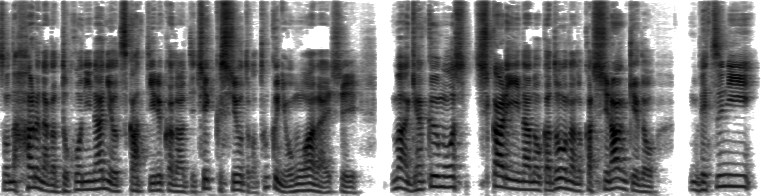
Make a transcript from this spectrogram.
そんな春菜がどこに何を使っているかなんてチェックしようとか特に思わないし、まあ逆もしかりなのかどうなのか知らんけど、別に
